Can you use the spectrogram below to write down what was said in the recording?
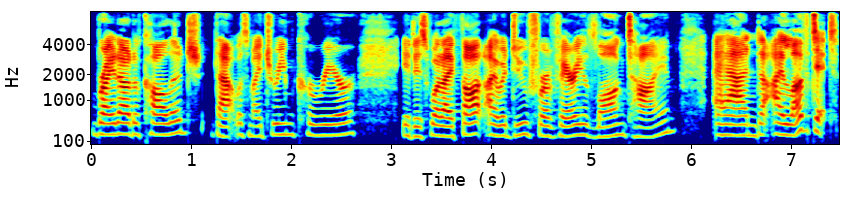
right out of college. That was my dream career. It is what I thought I would do for a very long time. And I loved it.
